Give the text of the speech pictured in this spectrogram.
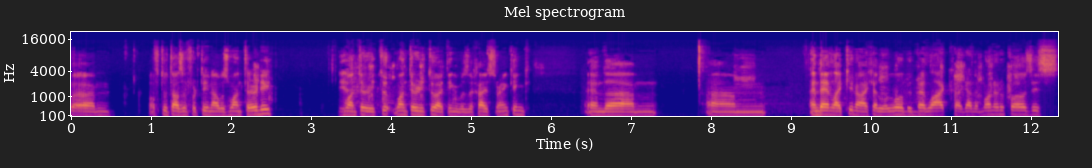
um, of 2014. I was 130, yeah. 132, 132. I think was the highest ranking, and um, um, and then like you know I had a little bit bad luck. I got a mononucleosis.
